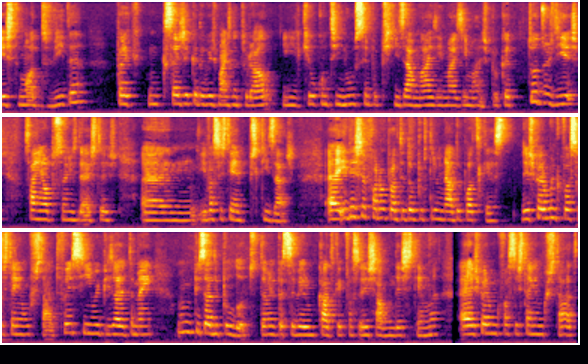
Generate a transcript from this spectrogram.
este modo de vida para que, que seja cada vez mais natural e que eu continue sempre a pesquisar mais e mais e mais, porque todos os dias saem opções destas um, e vocês têm de pesquisar. Uh, e desta forma, pronto, eu dou por terminado o podcast. Eu espero muito que vocês tenham gostado. Foi assim um episódio também um episódio piloto, também para saber um bocado o que é que vocês achavam deste tema. Uh, espero que vocês tenham gostado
